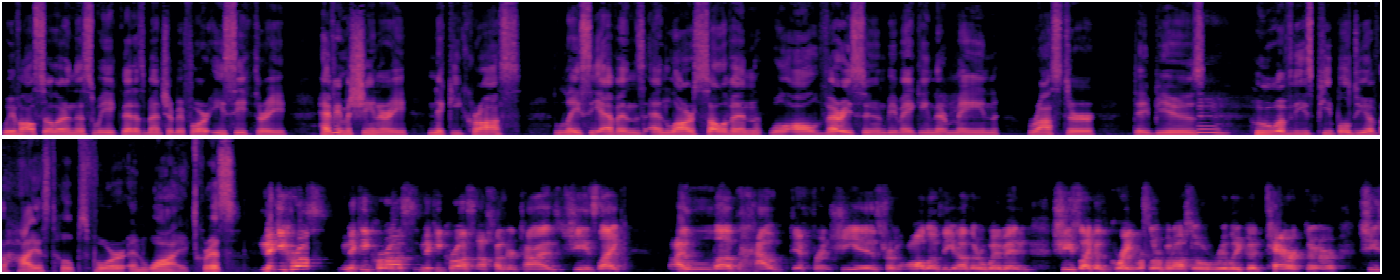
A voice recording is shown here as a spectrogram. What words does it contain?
we've also learned this week that, as mentioned before, EC3, Heavy Machinery, Nikki Cross, Lacey Evans, and Lars Sullivan will all very soon be making their main roster debuts. Hmm. Who of these people do you have the highest hopes for and why? Chris? Nikki Cross, Nikki Cross, Nikki Cross a hundred times. She's like, I love how different she is from all of the other women. She's like a great wrestler, but also a really good character. She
